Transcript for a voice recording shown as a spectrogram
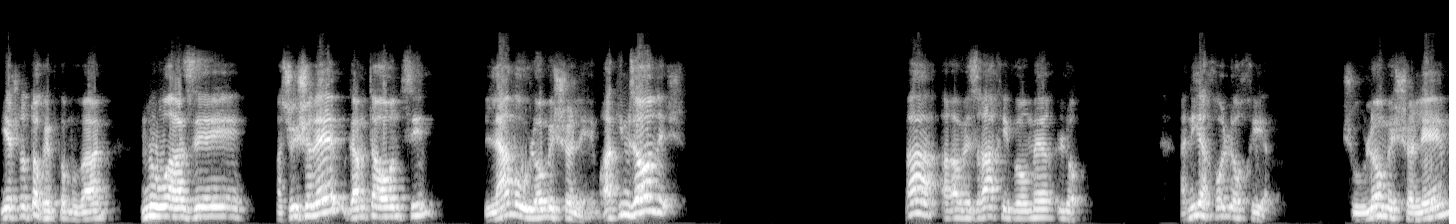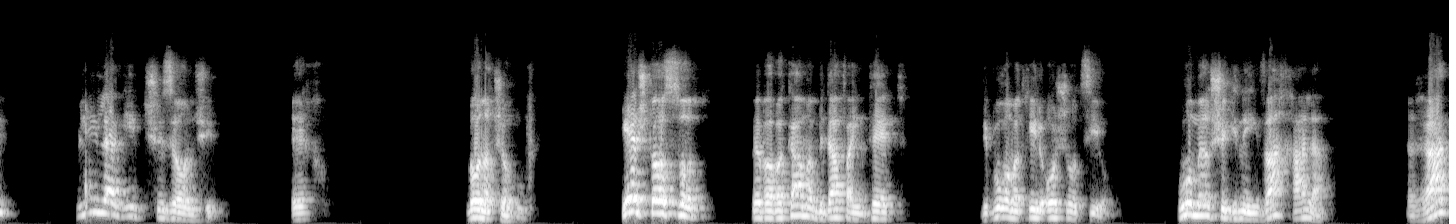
יש לו תוקף כמובן, נו אז, אה, אז שהוא ישלם גם את האונסין, למה הוא לא משלם? רק אם זה עונש. בא הרב אזרחי ואומר לא, אני יכול להוכיח שהוא לא משלם בלי להגיד שזה עונשין. איך? בואו נחשוב. יש תוספות בבבא קמא בדף ע"ט, דיבור המתחיל או שהוציאו. הוא אומר שגניבה חלה רק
